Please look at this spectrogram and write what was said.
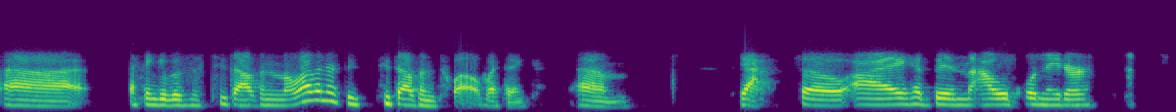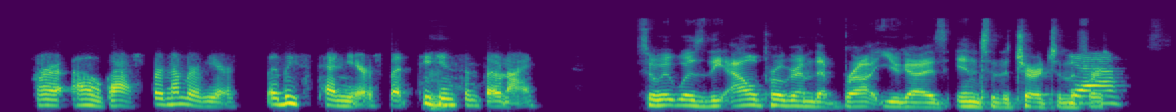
Yeah. Uh, I think it was 2011 or 2012, I think. Um, yeah. So I have been the OWL coordinator for, oh gosh, for a number of years, at least 10 years, but hmm. teaching mm. since 09. So it was the OWL program that brought you guys into the church in the yeah, first.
